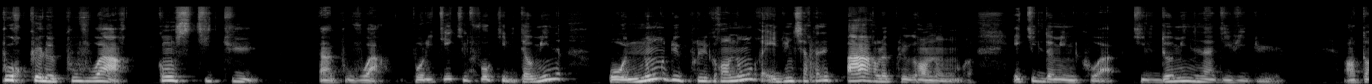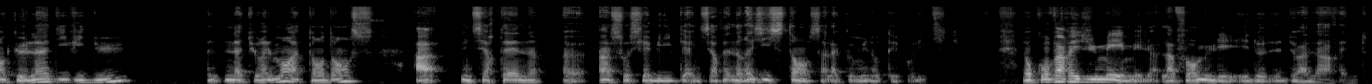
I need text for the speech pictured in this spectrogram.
pour que le pouvoir constitue un pouvoir politique, il faut qu'il domine au nom du plus grand nombre et d'une certaine part le plus grand nombre. Et qu'il domine quoi? Qu'il domine l'individu, en tant que l'individu, naturellement, a tendance à une certaine euh, insociabilité, à une certaine résistance à la communauté politique. Donc on va résumer, mais la, formule est de, Hannah Arendt.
